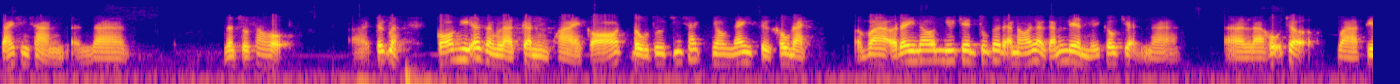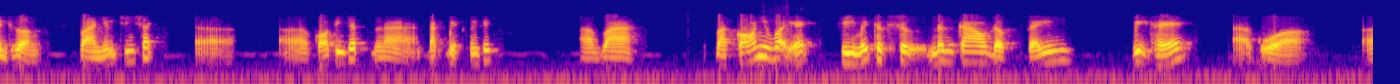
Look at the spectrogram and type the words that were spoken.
tái sinh sản ra dân số xã hội à, tức là có nghĩa rằng là cần phải có đầu tư chính sách cho ngay từ khâu này. Và ở đây nó như trên chúng tôi đã nói là gắn liền với câu chuyện là à, là hỗ trợ và tiền thưởng và những chính sách à, à, có tính chất là đặc biệt khuyến khích. À, và và có như vậy ấy thì mới thực sự nâng cao được cái vị thế à, của à,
